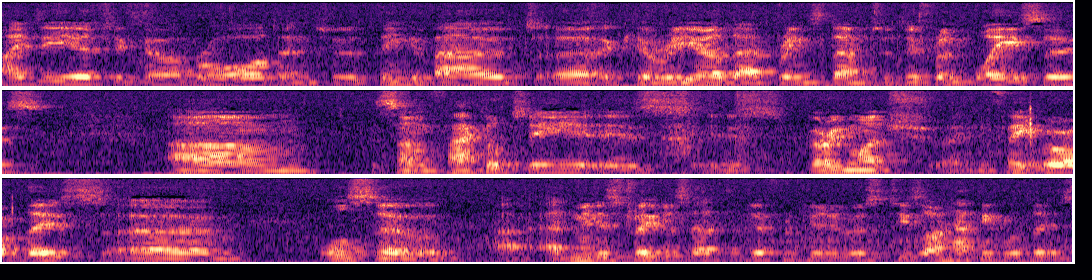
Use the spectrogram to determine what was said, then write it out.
idea to go abroad and to think about uh, a career that brings them to different places. Um, some faculty is, is very much in favor of this. Um, also, uh, administrators at the different universities are happy with this.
